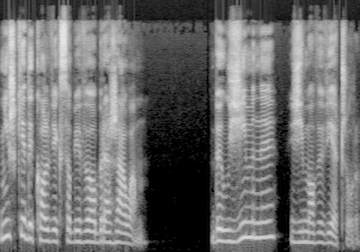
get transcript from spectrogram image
niż kiedykolwiek sobie wyobrażałam. Był zimny, zimowy wieczór.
